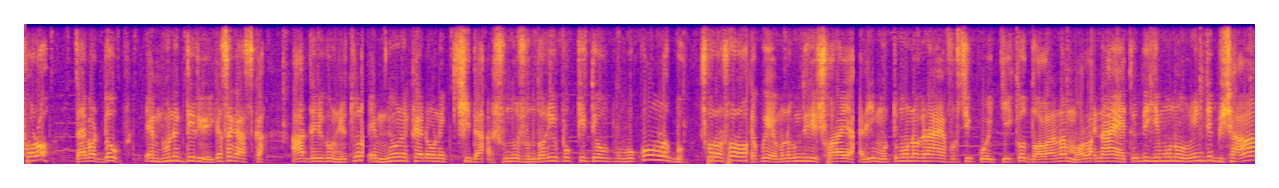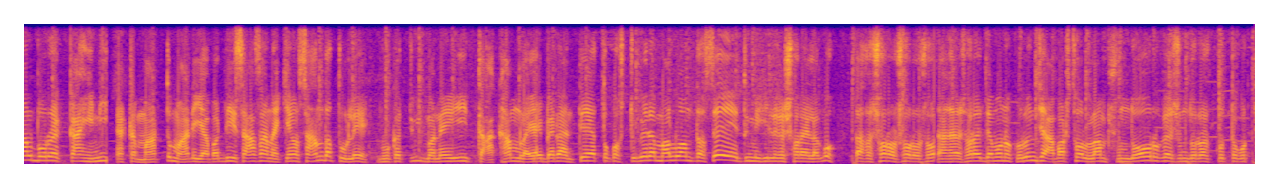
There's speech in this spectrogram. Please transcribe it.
সরো যাইবার দৌ এমনি অনেক দেরি হয়ে গেছে গাছকা আর দেরি করুন যেত এমনি অনেক ফেট অনেক খিদা। আর সুন্দর সুন্দর এই প্রকৃতি উপভোগ লাগবো। সরো সরো। দেখো এমন রকম দেখি সরাই আর এই মতো মনে করে আয় পড়ছি কই কি কো দলা না মলা না এত দেখি মনে হইন যে বিশাল বড় এক কাহিনী। একটা মার তো মারি, আবার দিয়ে চাষা না কেউ চান্দা তুলে। নৌকা তুই মানে এই টাক হামলাই বেড়ানতে এত কষ্ট করে মালু আনতাছে, তুমি কি লেগে সরাই লাগো? তাছা সরো সরো সরো। তাছাড়া সরাই দিয়ে মনে করুন যে আবার চললাম সুন্দর করে, সুন্দর করতে করতে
